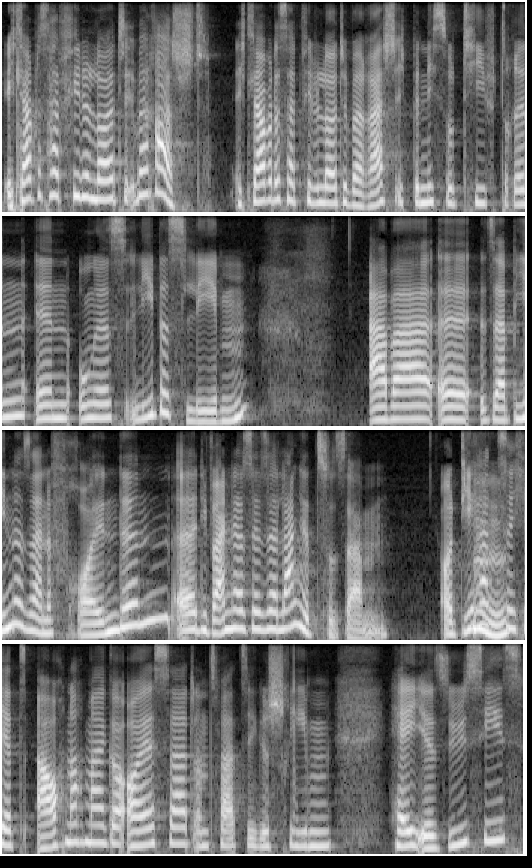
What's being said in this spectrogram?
Ich glaube, das hat viele Leute überrascht. Ich glaube, das hat viele Leute überrascht. Ich bin nicht so tief drin in Unges Liebesleben. Aber äh, Sabine, seine Freundin, äh, die waren ja sehr, sehr lange zusammen. Und die mhm. hat sich jetzt auch nochmal geäußert. Und zwar hat sie geschrieben, hey ihr Süßis,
